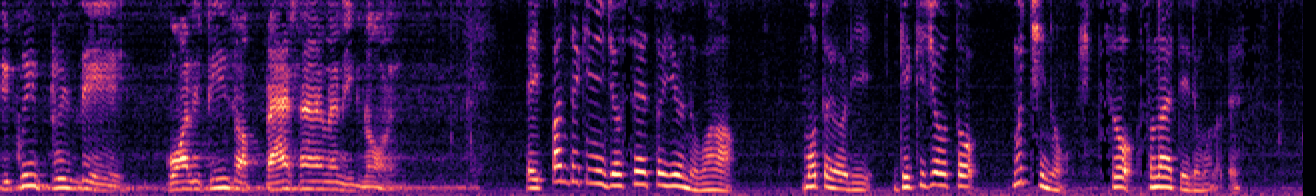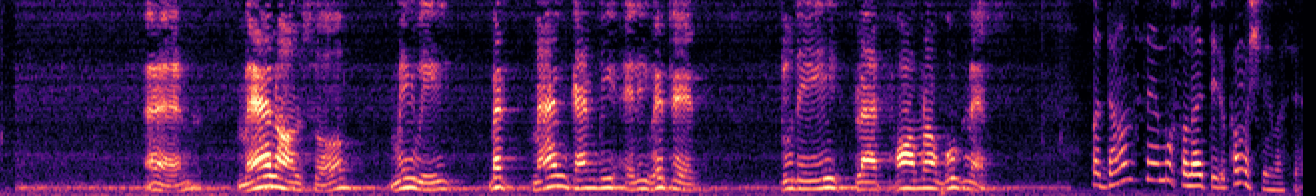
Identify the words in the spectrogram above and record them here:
equipped with the qualities of passion and ignorance. え一般的に女性というのはもとより劇場と無知の質を備えているものです And man also maybe, but man can be elevated to the platform of goodness. まあ、男性も備えているかもしれません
